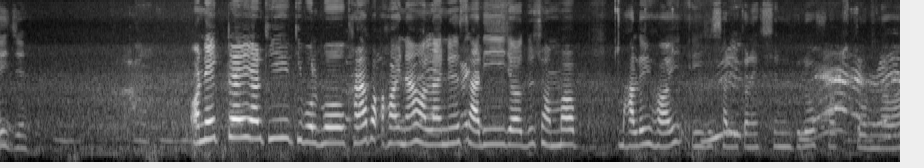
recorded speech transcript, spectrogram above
এই যে। অনেকটাই আর কি কি বলব, খারাপ হয় না অনলাইনে শাড়ি যতদূর সম্ভব ভালোই হয়, এই যে শাড়ির কানেকশনগুলো সব স্টোন দেওয়া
